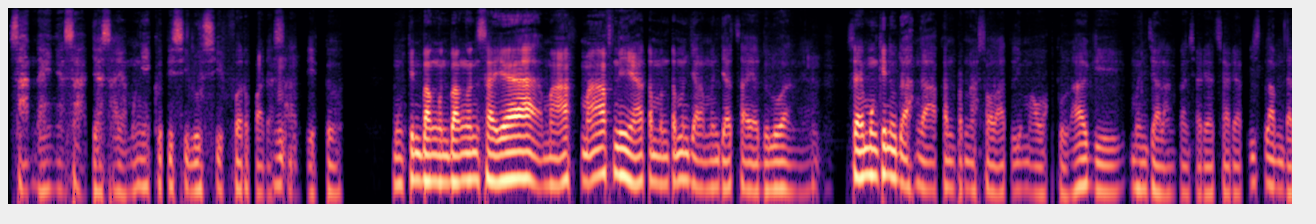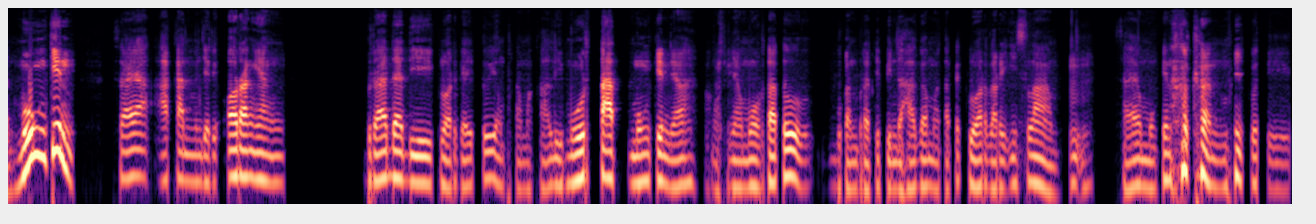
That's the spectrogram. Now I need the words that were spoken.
seandainya saja saya mengikuti si Lucifer pada Mhm. saat itu mungkin bangun-bangun saya maaf maaf nih ya teman-teman jangan menjat saya duluan ya. Saya mungkin udah nggak akan pernah sholat lima waktu lagi menjalankan syariat-syariat Islam. Dan mungkin saya akan menjadi orang yang berada di keluarga itu yang pertama kali. Murtad mungkin ya. Maksudnya murtad tuh bukan berarti pindah agama tapi keluar dari Islam. Mm-mm. saya mungkin akan mengikuti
